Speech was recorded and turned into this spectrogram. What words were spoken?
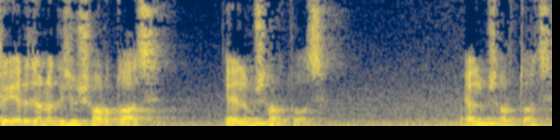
তো এর জন্য কিছু শর্ত আছে, এলম শর্ত আছে, এলম শর্ত আছে।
